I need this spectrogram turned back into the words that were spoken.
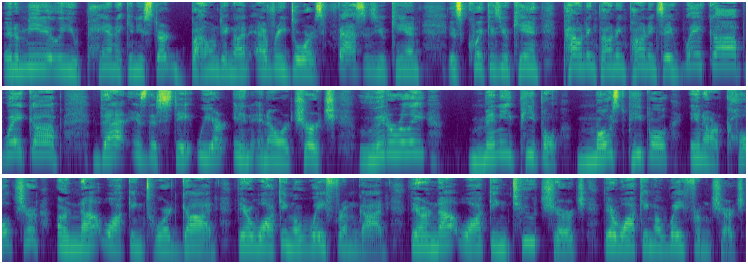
And immediately you panic and you start bounding on every door as fast as you can, as quick as you can, pounding, pounding, pounding, saying, wake up, wake up. That is the state we are in in our church. Literally, Many people, most people in our culture are not walking toward God. They're walking away from God. They're not walking to church. They're walking away from church.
